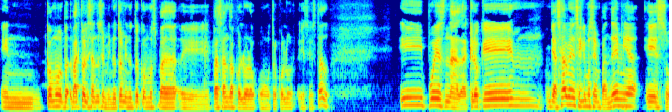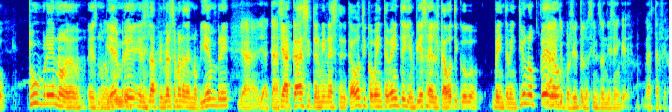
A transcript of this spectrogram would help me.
en cómo va actualizándose minuto a minuto, cómo va eh, pasando a color o otro color ese estado. Y pues nada, creo que mm, ya saben, seguimos en pandemia, es octubre, no es noviembre, es la primera semana de noviembre. Ya, ya casi. Ya casi termina este caótico 2020 y empieza el caótico 2021, pero... Ah, que por cierto los Simpsons dicen que va a estar feo.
